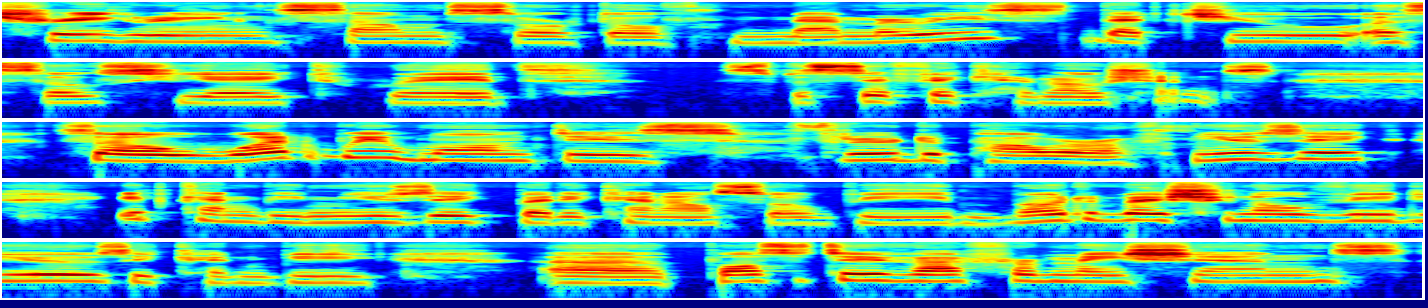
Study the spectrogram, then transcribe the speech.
triggering some sort of memories that you associate with specific emotions. So, what we want is through the power of music, it can be music, but it can also be motivational videos, it can be uh, positive affirmations,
